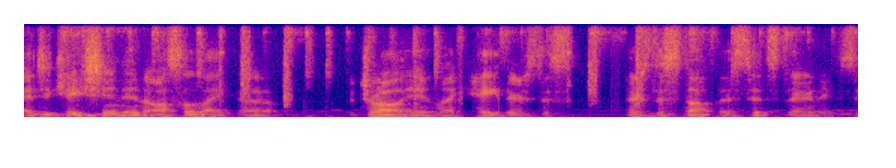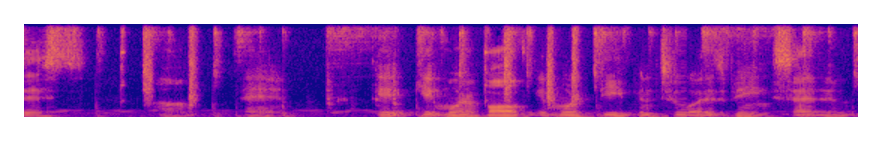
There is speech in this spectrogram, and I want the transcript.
education, and also like uh, draw in like, hey, there's this there's this stuff that sits there and exists, get get more involved, get more deep into what is being said and,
